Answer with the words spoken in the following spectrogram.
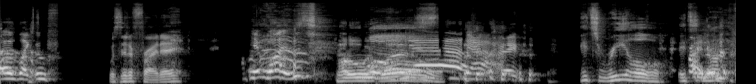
I was like, oof. Was it a Friday? It was. Oh, it was. Yeah. Yeah. Right. It's real. It's Right. not.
